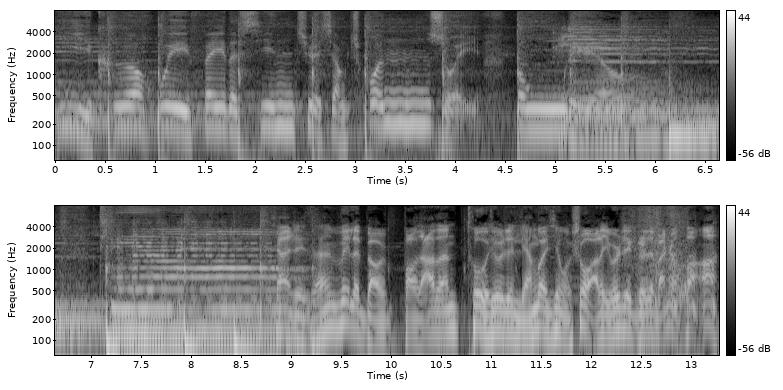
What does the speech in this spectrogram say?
一颗会飞的心，却像春水东流。现在这咱为了表表达咱脱口秀这连贯性，我说完了，一会儿这歌再完整放啊。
